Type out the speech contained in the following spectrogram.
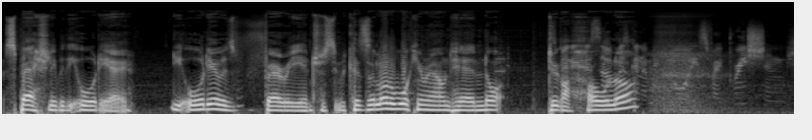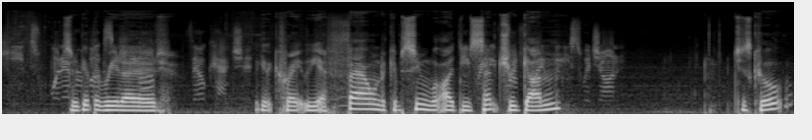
especially with the audio. The audio is very interesting because a lot of walking around here, not doing a whole lot. So we get the reload. We get a crate. We have found a consumable item sentry gun, which is cool.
